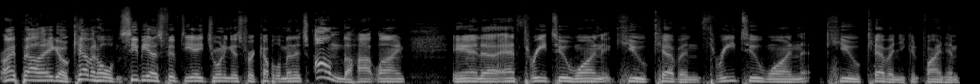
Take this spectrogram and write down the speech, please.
All right, pal. There you go. Kevin Holden, CBS 58, joining us for a couple of minutes on the hotline. And uh, at 321Q Kevin, 321Q Kevin, you can find him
